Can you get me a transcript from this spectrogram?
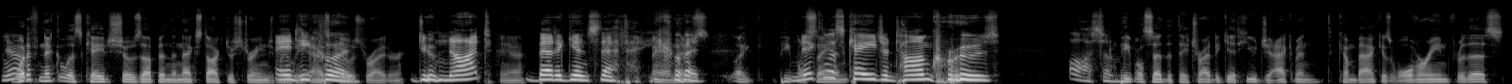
Yeah. What if Nicolas Cage shows up in the next Doctor Strange movie And he as could. Ghost Rider? Do not Yeah, bet against that. That he man. could. Like people Nicolas saying Cage and Tom Cruise, awesome. people said that they tried to get Hugh Jackman to come back as Wolverine for this.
